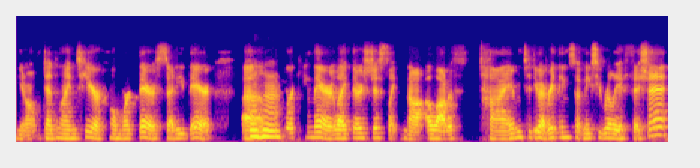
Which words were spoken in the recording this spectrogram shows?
you know, deadlines here, homework there, study there, uh, hmm working there. Like there's just like not a lot of time to do everything. So it makes you really efficient.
